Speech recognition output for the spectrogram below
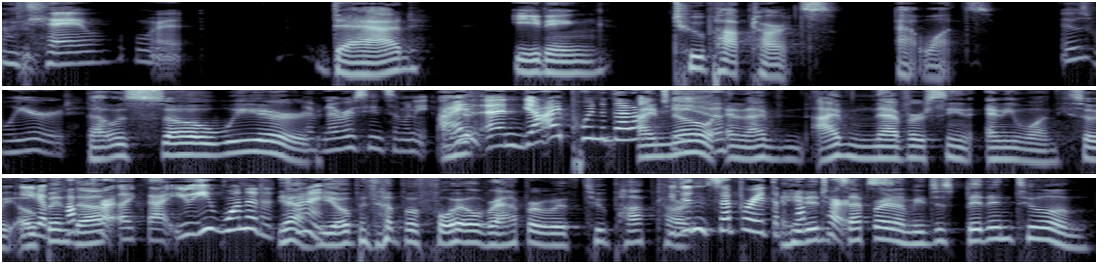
Okay, what? Dad eating two Pop Tarts at once. It was weird. That was so weird. I've never seen so many. I- I, and yeah, I pointed that out. I know, and I've I've never seen anyone. So he eat a opened pop up. tart like that. You eat one at a yeah, time. he opened up a foil wrapper with two pop tarts. He didn't separate the He didn't separate them. He just bit into them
